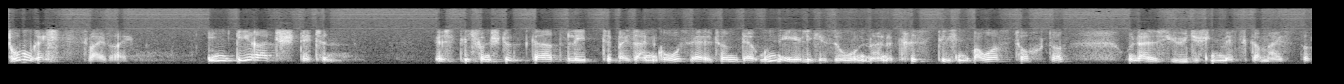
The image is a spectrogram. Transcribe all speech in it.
Drum rechts 2-3. In Geradstetten Östlich von Stuttgart lebte bei seinen Großeltern der uneheliche Sohn einer christlichen Bauerstochter und eines jüdischen Metzgermeisters,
